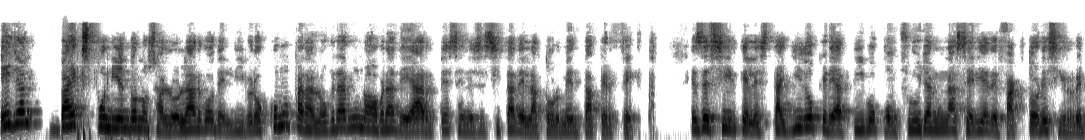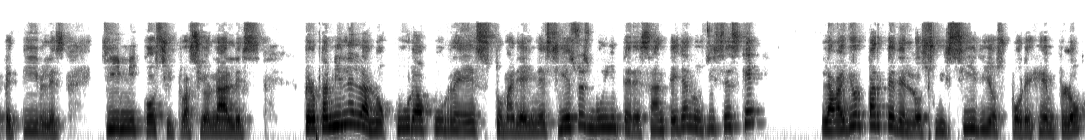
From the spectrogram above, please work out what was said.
ella va exponiéndonos a lo largo del libro cómo para lograr una obra de arte se necesita de la tormenta perfecta. Es decir, que el estallido creativo confluya en una serie de factores irrepetibles, químicos, situacionales. Pero también en la locura ocurre esto, María Inés, y eso es muy interesante. Ella nos dice, es que la mayor parte de los suicidios, por ejemplo,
